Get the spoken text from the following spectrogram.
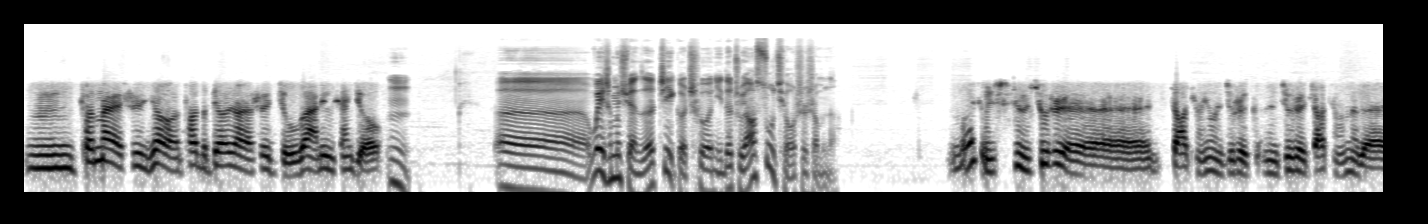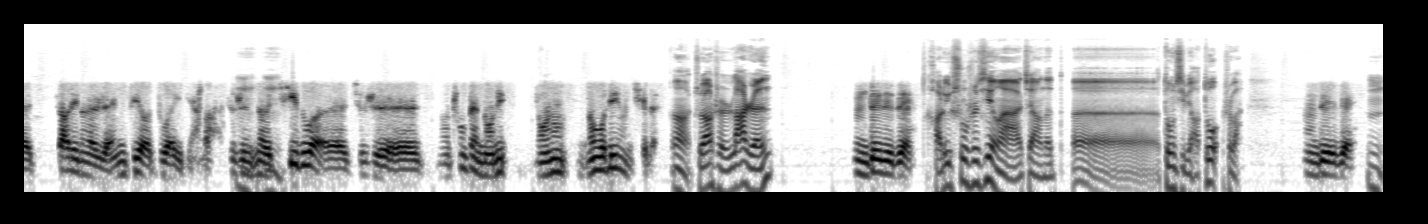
嗯，它卖是要它的标价是九万六千九。嗯，呃，为什么选择这个车？你的主要诉求是什么呢？我就就就是家庭用，就是嗯，就是家庭那个家里那个人比较多一点吧，就是那个七座，呃就是能充分能力能能够利用起来。嗯，主要是拉人，嗯，对对对，考虑舒适性啊这样的呃东西比较多，是吧？嗯，对对对。嗯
